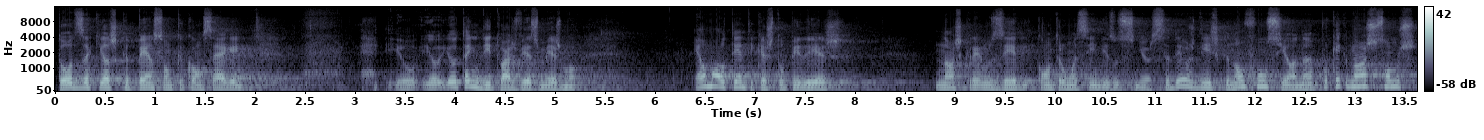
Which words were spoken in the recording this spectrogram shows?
Todos aqueles que pensam que conseguem. Eu, eu, eu tenho dito às vezes mesmo, é uma autêntica estupidez nós queremos ir contra um assim, diz o Senhor. Se Deus diz que não funciona, por que nós somos,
